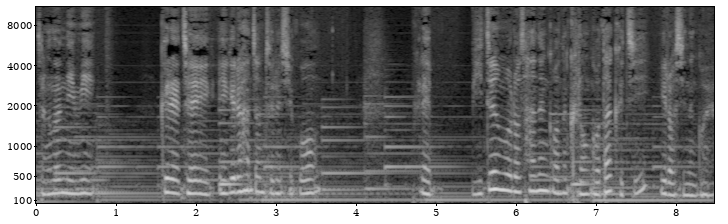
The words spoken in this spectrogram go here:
장로님이 그래 제 얘기를 한 점 들으시고 그래 믿음으로 사는 거는 그런 거다 그지 이러시는 거예요.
